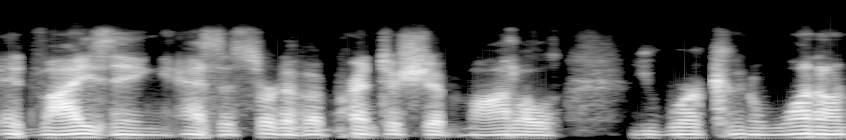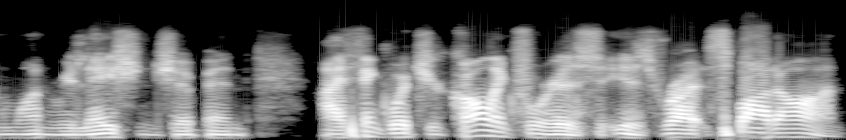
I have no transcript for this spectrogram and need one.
advising as a sort of apprenticeship model. You work in a one-on-one relationship, and I think what you're calling for is is right spot on.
